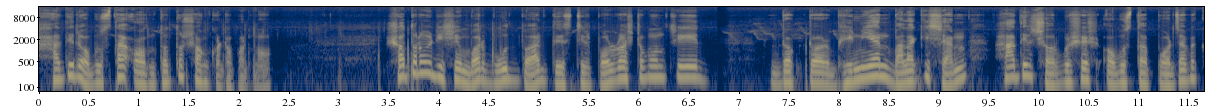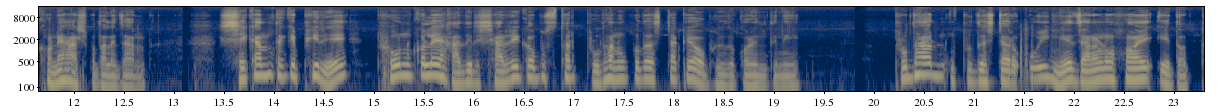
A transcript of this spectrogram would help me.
হাদির অবস্থা অন্তত সংকটাপন্ন। সতেরোই ডিসেম্বর বুধবার দেশটির পররাষ্ট্রমন্ত্রী ডক্টর ভিনিয়ান বালাকিসান হাদির সর্বশেষ অবস্থা পর্যবেক্ষণে হাসপাতালে যান। সেখান থেকে ফিরে ফোন কলে হাদির শারীরিক অবস্থার প্রধান উপদেষ্টাকে অবহিত করেন তিনি। প্রধান উপদেষ্টার উইংয়ে জানানো হয় এ তথ্য।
